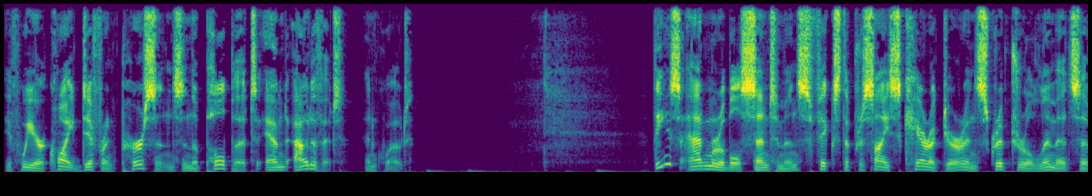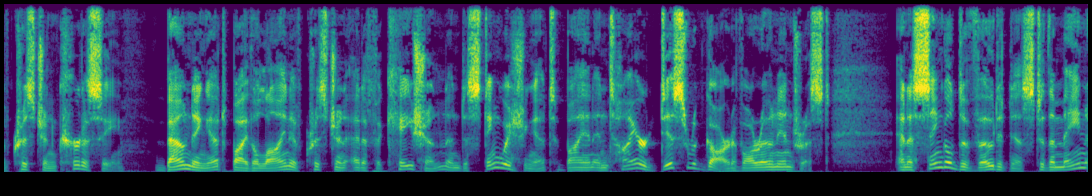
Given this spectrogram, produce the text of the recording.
if we are quite different persons in the pulpit and out of it. These admirable sentiments fix the precise character and scriptural limits of Christian courtesy, bounding it by the line of Christian edification and distinguishing it by an entire disregard of our own interest and a single devotedness to the main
